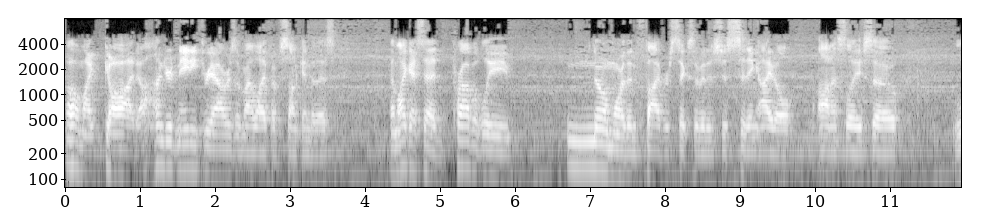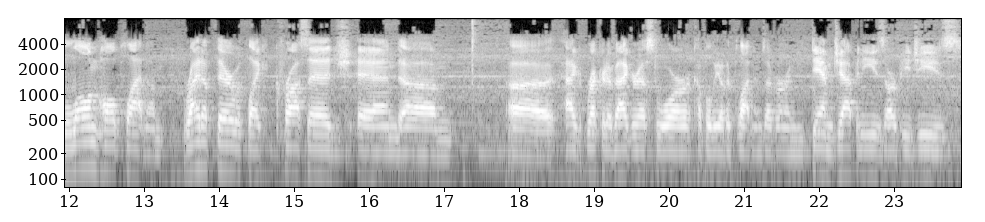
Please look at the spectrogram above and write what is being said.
oh my God, 183 hours of my life have sunk into this, and like I said, probably no more than five or six of it is just sitting idle. Honestly, so long haul platinum, right up there with like Cross Edge and um, uh, Ag- Record of Agarest War, a couple of the other platinums I've earned. Damn Japanese RPGs,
